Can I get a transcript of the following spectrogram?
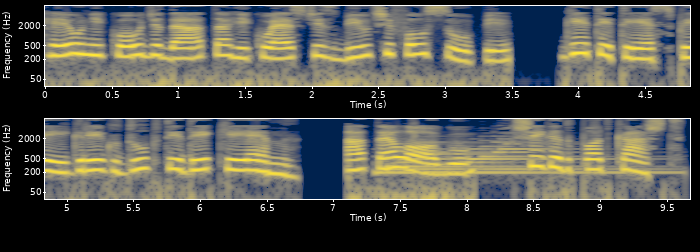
Reunicode Data Requests Beautiful Soup. GTTSPY DUPTDQM. Até logo! Chega de podcast.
